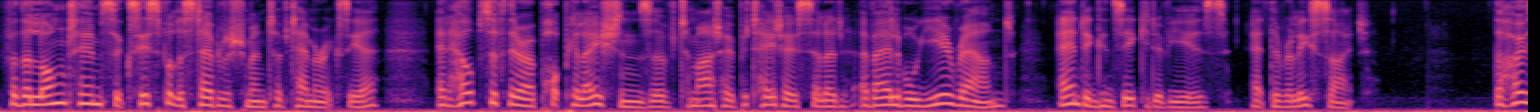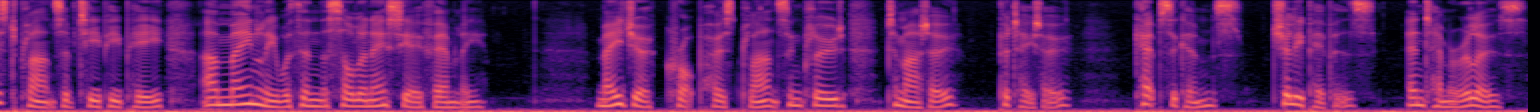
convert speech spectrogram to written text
For the long term successful establishment of Tamarixia, it helps if there are populations of tomato potato psyllid available year round and in consecutive years at the release site. The host plants of TPP are mainly within the Solanaceae family. Major crop host plants include tomato, potato, capsicums, chili peppers, and tamarillos.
